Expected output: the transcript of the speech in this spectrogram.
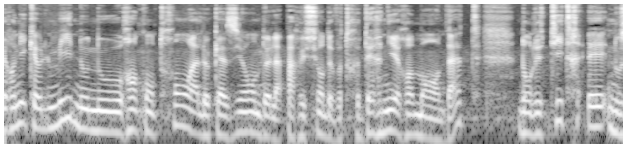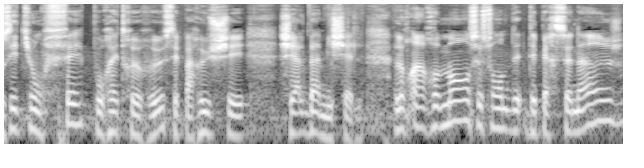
Véronique Olmy, nous nous rencontrons à l'occasion de la parution de votre dernier roman en date, dont le titre est Nous étions faits pour être heureux. C'est paru chez, chez Albin Michel. Alors, un roman, ce sont des, des personnages.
